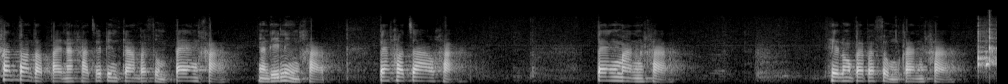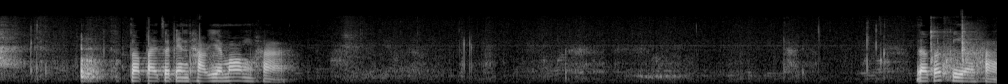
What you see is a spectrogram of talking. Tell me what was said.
ขั้นตอนต่อไปนะคะ จะเป็นการผสมแป้งค่ะ อย่างที่หนึ่งค่ะ แป้งข้าวเจ้าค่ะ แป้งมันค่ะ เทลงไปผสมกันค่ะ ต่อไปจะเป็นเท้าเยม่อมค่ะ แล้วก็เกลือค่ะ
